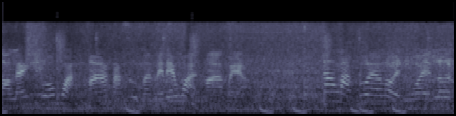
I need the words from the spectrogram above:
ตอนแรกคิดว่าหวานมากแต่คือมันไม่ได้หวานมากเลยอะน่ารักด้วยอร่อยด้วยเลิศ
